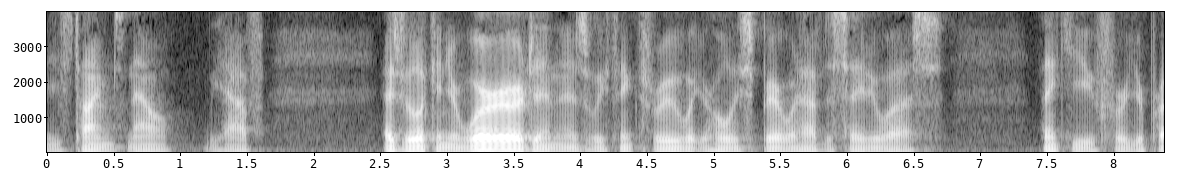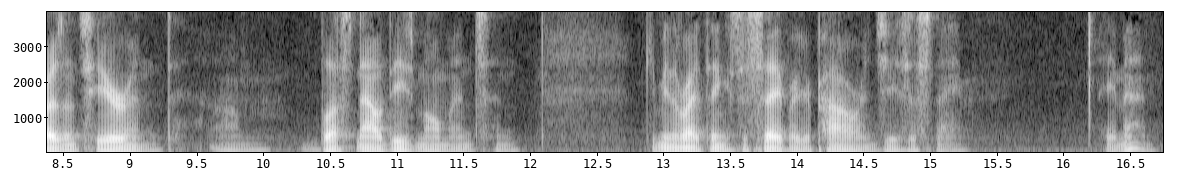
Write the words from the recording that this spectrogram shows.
these times now we have, as we look in your word and as we think through what your Holy Spirit would have to say to us, thank you for your presence here and um, bless now these moments and give me the right things to say by your power in Jesus' name. Amen.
